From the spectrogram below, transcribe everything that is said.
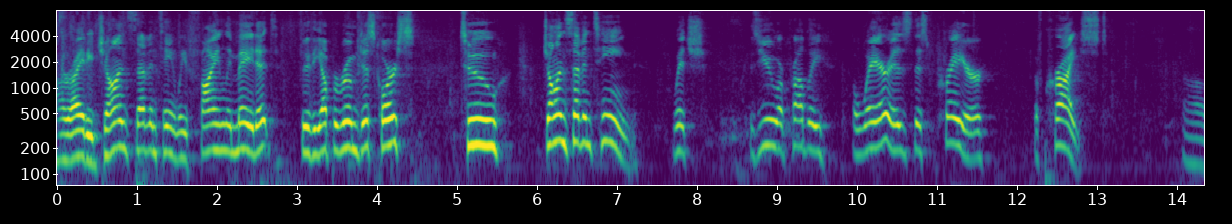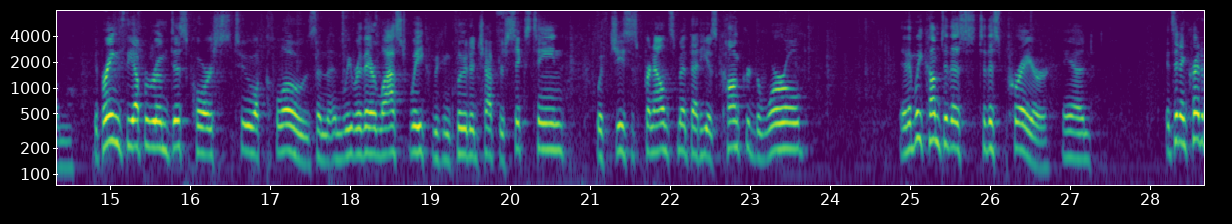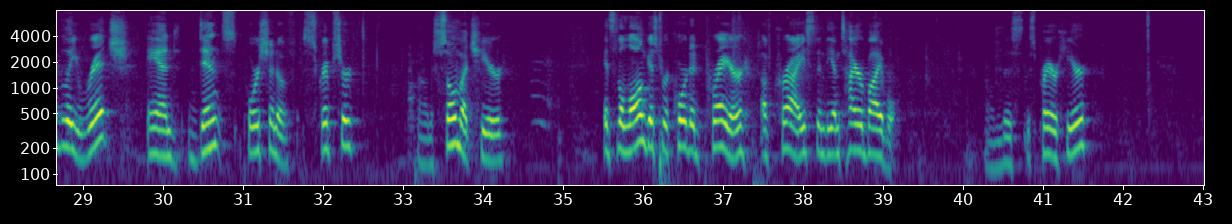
Alrighty, John 17. We finally made it through the upper room discourse to John 17, which, as you are probably aware, is this prayer of Christ. Um, it brings the upper room discourse to a close, and, and we were there last week. We concluded chapter 16 with Jesus' pronouncement that he has conquered the world. And then we come to this to this prayer, and it's an incredibly rich and dense portion of Scripture. Um, so much here. It's the longest recorded prayer of Christ in the entire Bible. Um, this, this prayer here.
